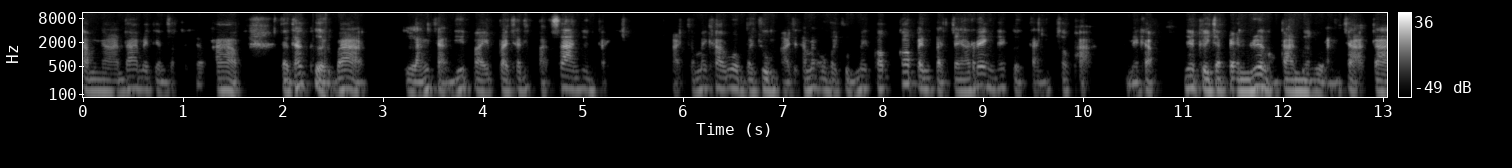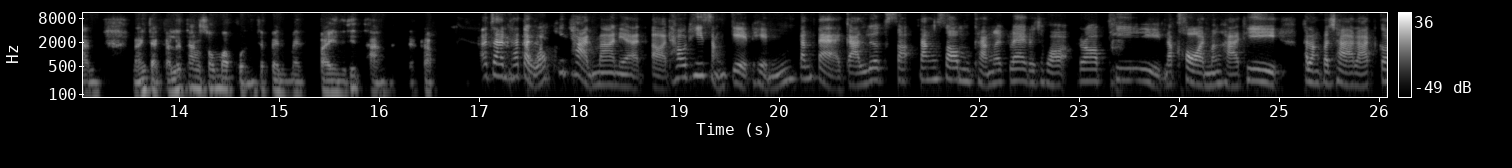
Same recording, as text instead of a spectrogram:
ทำงานได้ไม่เต็มศักยภาพ แต่ถ้าเกิดว่าหลังจากนี้ไปประชาธิปัตย์สร้างเงื่อนไขอาจจะไม่เข้าร่วมประชุม อาจจะทำให้องค์ประชุมไม่ครบก็เป็นปัจจัยเร่งให้เกิดการยุบสภาเห็นไหมครับนี่คือจะเป็นเรื่องของการเมืองหลังจากการหลังจากการเลือกตั้งส้มมาผลจะเป็นไปในทิศทางนะครับ อาจารย์คะแต่ว่าที่ผ่านมาเนี่ยเท่าที่สังเกตเห็นตั้งแต่การเลือกตั้งซ่อมครั้งแรกๆโดยเฉพาะรอบที่นครมั้งคะที่พลังประชารัฐก็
